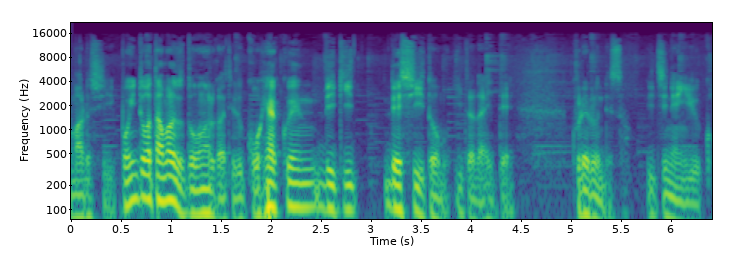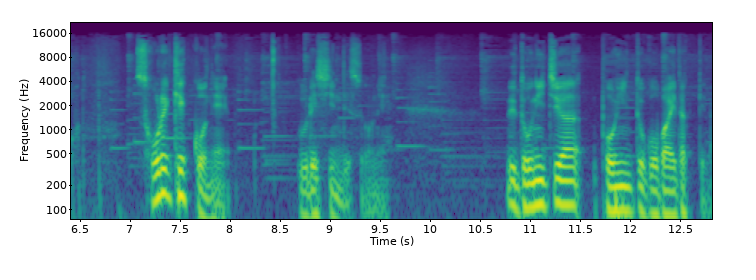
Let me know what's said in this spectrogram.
まるし、ポイントがたまるとどうなるかというと、500円引きレシートをいただいてくれるんですよ。1年有効の。それ結構ね、嬉しいんですよね。で、土日はポイント5倍だっけな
